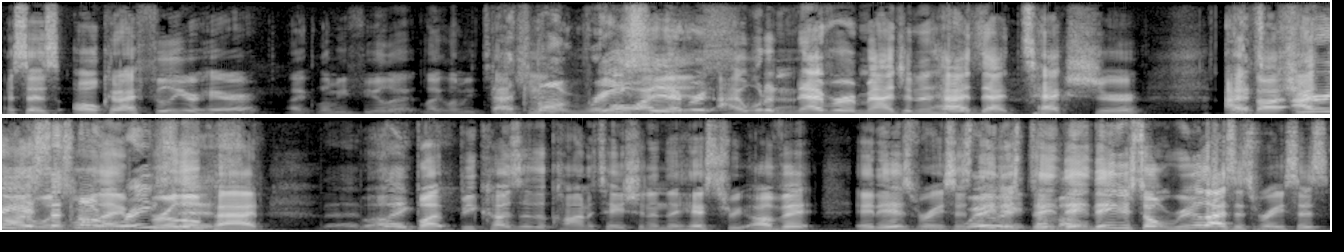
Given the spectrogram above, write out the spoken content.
and says, "Oh, can I feel your hair? Like, let me feel it. Like, let me touch That's it." not Oh, I never, racist. I would have never imagined it had that texture. I That's thought, I thought it was That's more like Brillo pad. That's Well, like- but because of the connotation and the history of it, it is racist. Wait, they, wait, just, they, they, they just don't realize it's racist,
